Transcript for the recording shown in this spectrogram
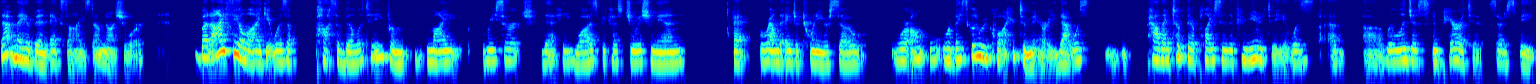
that may have been excised. I'm not sure, but I feel like it was a possibility from my research that he was because Jewish men at around the age of 20 or so were were basically required to marry. That was how they took their place in the community. It was a, a religious imperative, so to speak,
